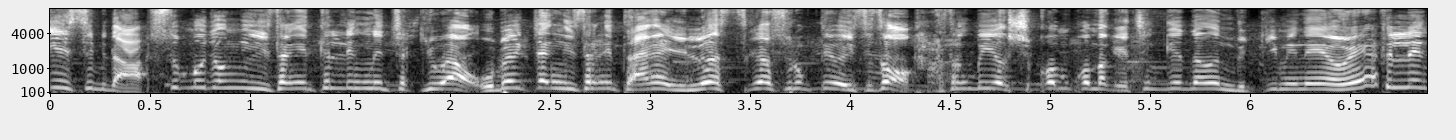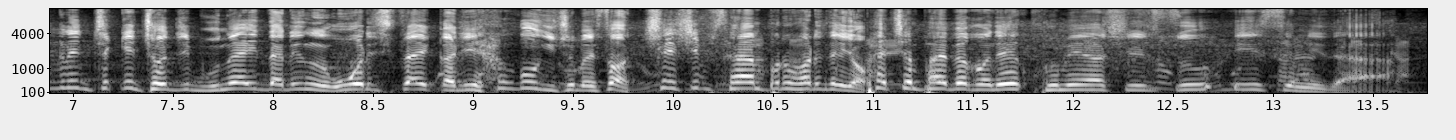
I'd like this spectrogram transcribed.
있습니다. 20종류 이상의 틀린 그림 찾기와 500장 이상의 다양한 일러스트가 수록되어 있어서 가성비 역시 꼼꼼하게 챙겨 넣은 느낌이네요. 틀린 그림 찾기 전집 문화의 달인은 5월 24일까지 한국 이점에서 73% 할인되어 8,800원에 구매하실 수 있습니다.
